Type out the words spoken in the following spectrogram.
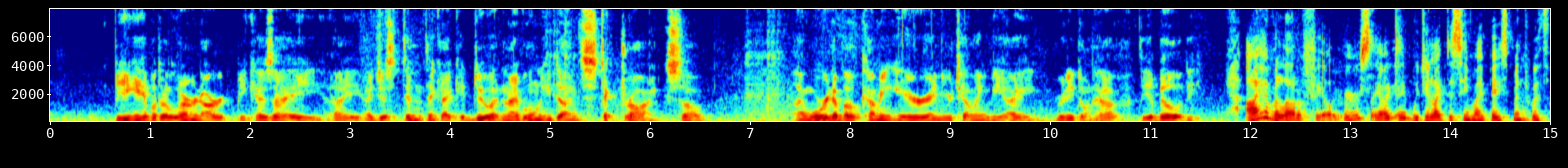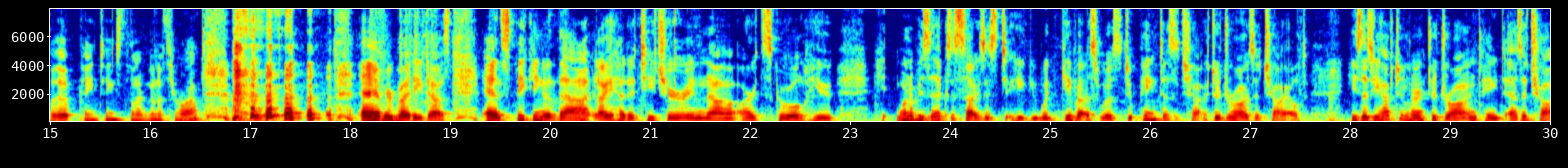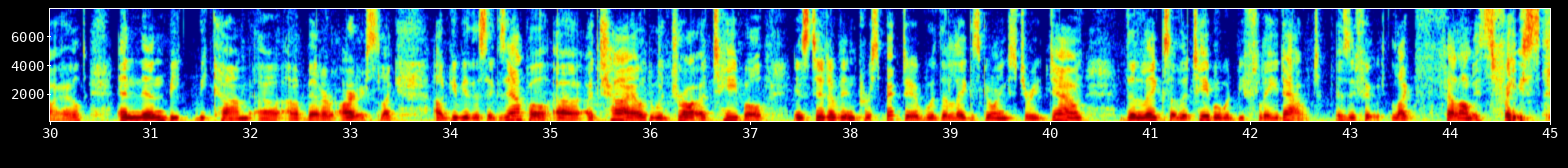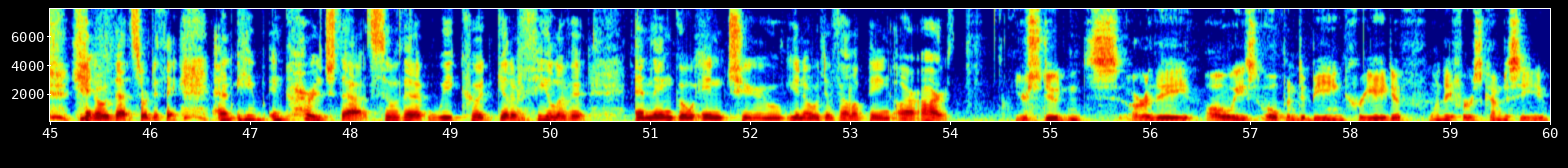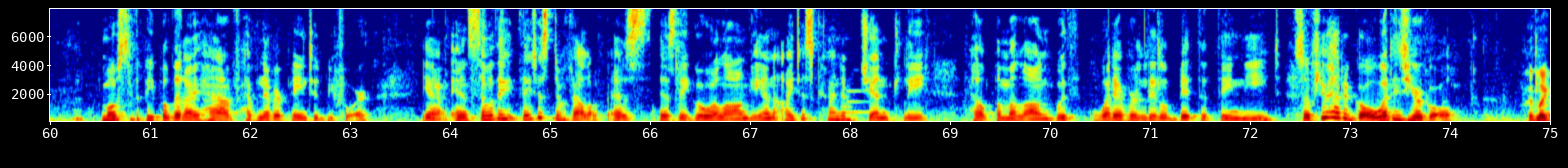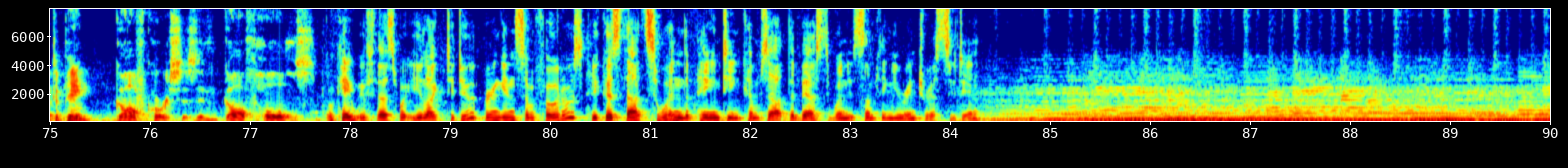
being able to learn art because I, I, I just didn't think I could do it, and I've only done stick drawing. So I'm worried about coming here, and you're telling me I really don't have the ability. I have a lot of failures. I, I, would you like to see my basement with the paintings that I'm going to throw out? Mm-hmm. Everybody does. And speaking of that, I had a teacher in uh, art school who, he, one of his exercises to, he would give us was to paint as a child, to draw as a child. He says you have to learn to draw and paint as a child, and then be, become a, a, better artist. Like I'll give you this example: uh, a child would draw a table instead of in perspective with the legs going straight down. The legs of the table would be flayed out as if it like fell on its face, you know that sort of thing. And he encouraged that so that we could get a feel of it and then go into you know developing our art. Your students are they always open to being creative when they first come to see you? Most of the people that i have have never painted before. Yeah and so they, they just develop as as they go along and i just kind of gently help them along with whatever little bit that they need so if you had a goal what is your goal i'd like to paint golf courses and golf holes. Okay, if that's what you like to do, bring in some photos because that's when the painting comes out the best when it's something you're interested in.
